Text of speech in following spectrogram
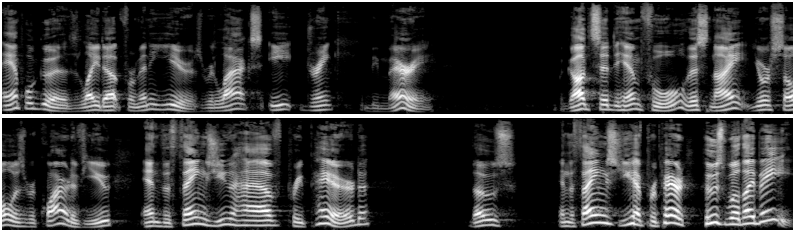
ample goods laid up for many years. Relax, eat, drink, and be merry. God said to him, Fool, this night your soul is required of you, and the things you have prepared, those and the things you have prepared, whose will they be?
